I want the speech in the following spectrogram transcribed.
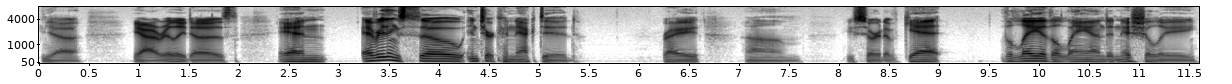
Yeah. Yeah, it really does. And everything's so interconnected, right? Um, you sort of get the lay of the land initially,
